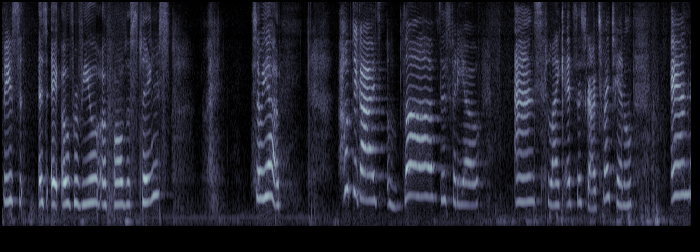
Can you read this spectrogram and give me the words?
this is a overview of all those things. So yeah, hope you guys love this video and like and subscribe to my channel. And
